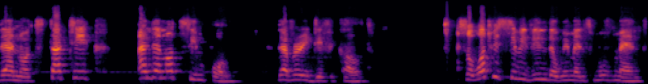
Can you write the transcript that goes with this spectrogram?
they are not static, and they're not simple. They're very difficult. So what we see within the women's movement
